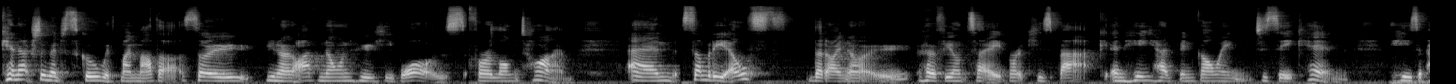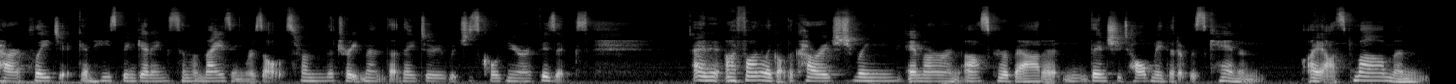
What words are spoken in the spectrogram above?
Ken actually went to school with my mother. So, you know, I've known who he was for a long time. And somebody else that I know, her fiance broke his back and he had been going to see Ken. He's a paraplegic and he's been getting some amazing results from the treatment that they do, which is called neurophysics. And I finally got the courage to ring Emma and ask her about it. And then she told me that it was Ken. And I asked mum and,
